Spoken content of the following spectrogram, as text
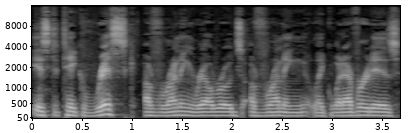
is to take risk of running railroads, of running like whatever it is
